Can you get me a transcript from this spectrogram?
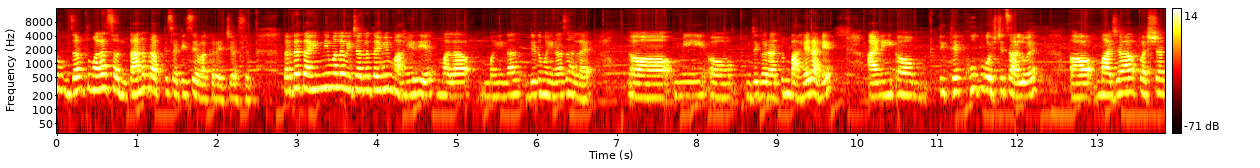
तुम जर तुम्हाला संतान प्राप्तीसाठी सेवा करायची असेल. तर त्या ताईंनी मला विचारलं ताई मी माहेरी आहे. मला महिना दीड महिना झाला आहे मी म्हणजे घरातून बाहेर आहे. आणि तिथे खूप गोष्टी चालू आहेत. माझ्या पश्चात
